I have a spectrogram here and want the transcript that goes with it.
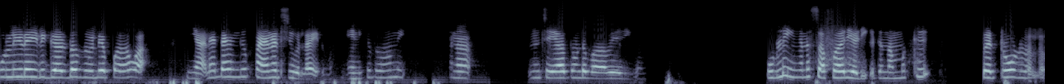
പുള്ളിയുടെ കയ്യിൽ ഗഡൊന്നുമില്ല പാവ. ഞാൻ എന്റെ അങ്ങ് പാൻ അടിച്ചു കൊല്ലായിരുന്നു എനിക്ക് തോന്നി. അങ്ങനെ ചെയ്യാത്തോണ്ട് പാവയായിരിക്കും. പുള്ളി ഇങ്ങനെ സഫാരി അടിക്കട്ടെ. നമുക്ക് പെട്രോൾ ഉള്ളല്ലോ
